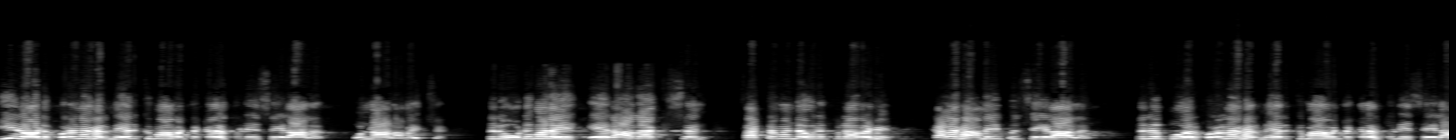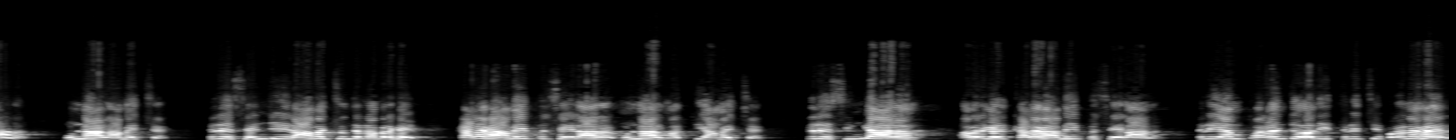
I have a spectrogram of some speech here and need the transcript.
ஈரோடு புறநகர் மேற்கு மாவட்ட கழகத்துடைய செயலாளர் முன்னாள் அமைச்சர். திரு உடுமலை கே ராதாகிருஷ்ணன் சட்டமன்ற உறுப்பினர் அவர்கள் கழக அமைப்பு செயலாளர் திருப்பூர் புறநகர் மேற்கு மாவட்ட கழகத்துடைய செயலாளர் முன்னாள் அமைச்சர் திரு செஞ்சி ராமச்சந்திரன் அவர்கள் கழக அமைப்பு செயலாளர் முன்னாள் மத்திய அமைச்சர் திரு சிங்காரம் அவர்கள் கழக அமைப்பு செயலாளர் திரு எம் பரஞ்சோதி திருச்சி புறநகர்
